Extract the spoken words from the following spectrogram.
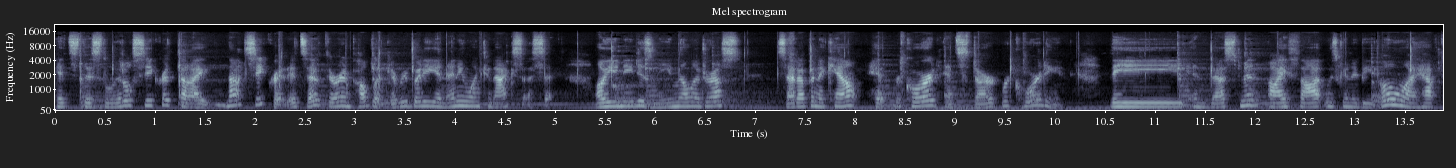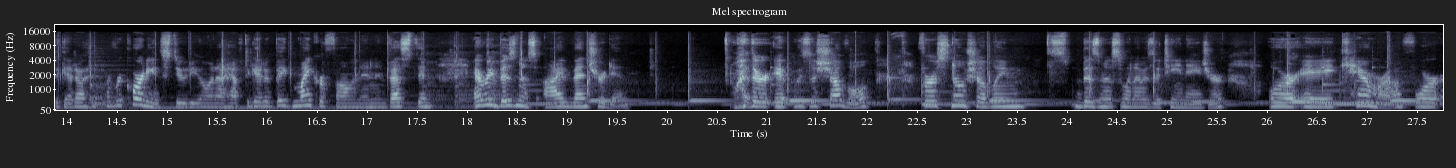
It's this little secret that I, not secret, it's out there in public. Everybody and anyone can access it. All you need is an email address, set up an account, hit record, and start recording. The investment I thought was going to be oh, I have to get a, a, recording studio and I have to get a big microphone and invest in every business I ventured in. Whether it was a shovel for a snow shoveling business when I was a teenager, or a camera for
